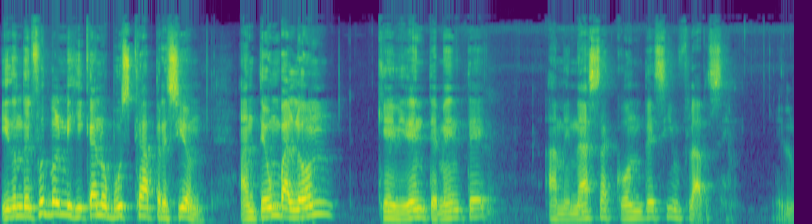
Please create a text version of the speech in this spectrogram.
y donde el fútbol mexicano busca presión ante un balón que evidentemente amenaza con desinflarse. El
